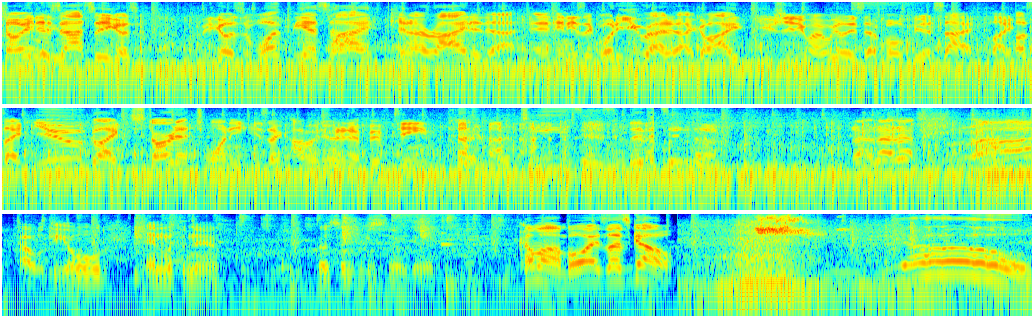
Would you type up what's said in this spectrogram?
So he just asked me, he goes, he goes, what PSI can I ride it at? And, and he's like, what do you ride it at? I go, I usually do my wheelies at full PSI. Like, I was like, you like start at 20. He's like, I'm doing it at 15. Jesus, that's in the. Out with the old and with the new. Those things are so good. Come on, boys, let's go. Yo!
